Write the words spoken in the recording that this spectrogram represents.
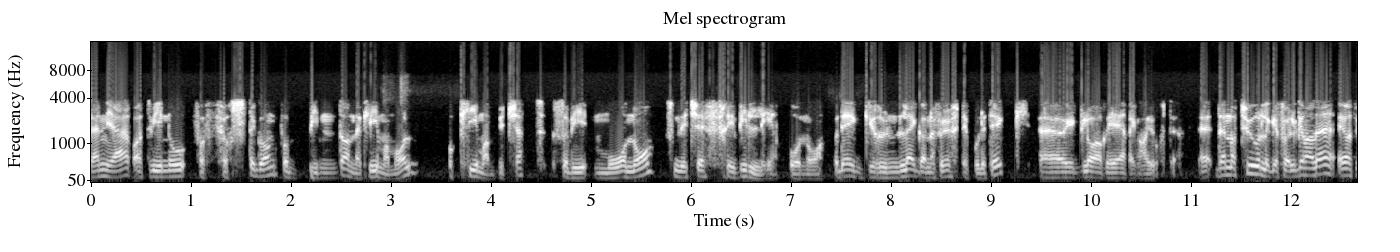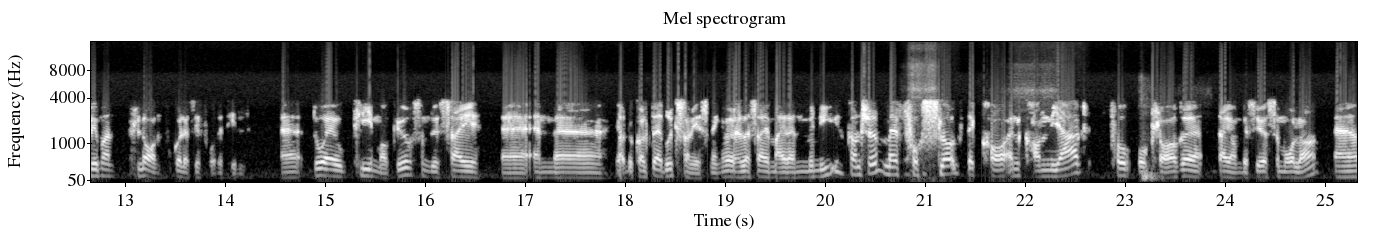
den gjør at vi nå for første gang får bindende klimamål og klimabudsjett som vi må nå, som det ikke er frivillig å nå. Og Det er grunnleggende fornuftig politikk. Jeg er glad regjeringa har gjort det. Eh, den naturlige følgen av det er at vi må ha en plan for hvordan vi får det til. Eh, da er jo Klimakur, som du sier, eh, en ja, du kalte det bruksanvisning, jeg vil si mer en meny, kanskje, med forslag til hva en kan gjøre for å klare de ambisiøse målene. Eh,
